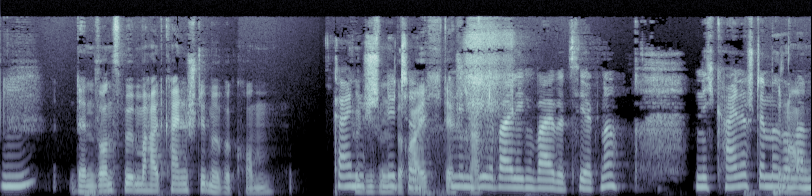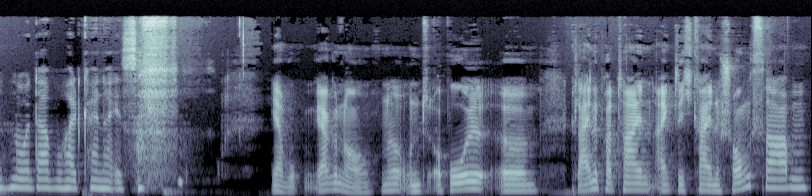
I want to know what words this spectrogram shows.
Mhm. Denn sonst würden wir halt keine Stimme bekommen keine Schnitte Bereich der in dem Stadt. jeweiligen Wahlbezirk, ne? Nicht keine Stimme, genau. sondern nur da, wo halt keiner ist. ja, wo, ja genau. Ne? Und obwohl ähm, kleine Parteien eigentlich keine Chance haben,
